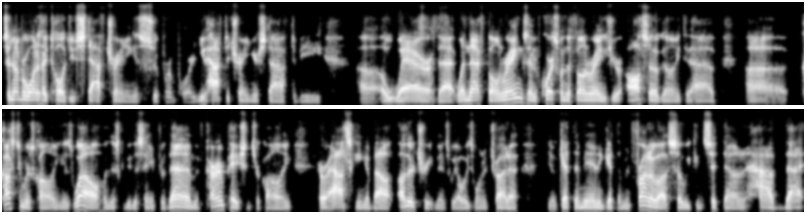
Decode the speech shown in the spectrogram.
So, number one, as I told you, staff training is super important. You have to train your staff to be uh, aware that when that phone rings, and of course, when the phone rings, you're also going to have uh, customers calling as well, and this could be the same for them. If current patients are calling or asking about other treatments, we always want to try to you know get them in and get them in front of us so we can sit down and have that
